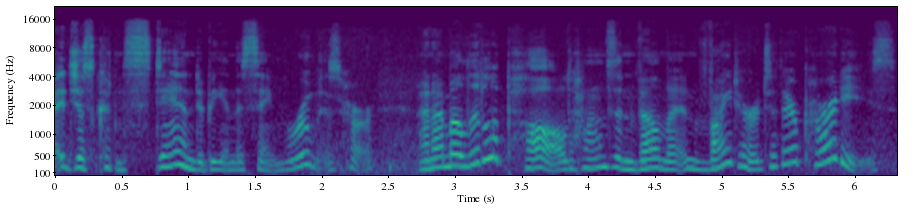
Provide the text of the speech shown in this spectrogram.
I just couldn't stand to be in the same room as her, and I'm a little appalled Hans and Velma invite her to their parties.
